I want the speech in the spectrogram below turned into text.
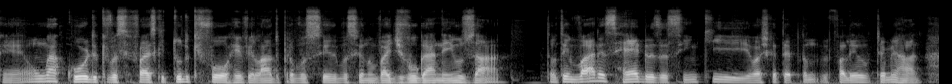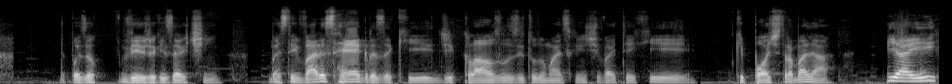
É um acordo que você faz que tudo que for revelado para você, você não vai divulgar nem usar. Então tem várias regras assim que eu acho que até falei o termo errado. Depois eu vejo aqui certinho. Mas tem várias regras aqui de cláusulas e tudo mais que a gente vai ter que que pode trabalhar. E aí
